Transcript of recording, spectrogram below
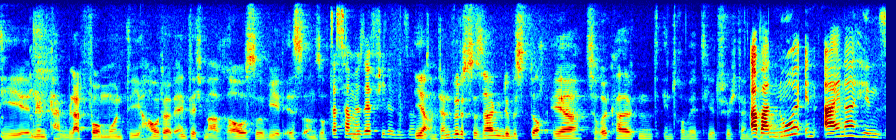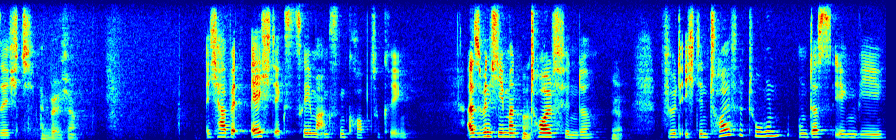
die nimmt kein Blatt vorm Mund, die haut halt endlich mal raus, so wie es ist und so. Das haben mir sehr viele gesagt. Ja, und dann würdest du sagen, du bist doch eher zurückhaltend, introvertiert, schüchtern. Aber nur in einer Hinsicht. In welcher? Ich habe echt extreme Angst, einen Korb zu kriegen. Also wenn ich jemanden Hm. toll finde, Ja. Würde ich den Teufel tun und das irgendwie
